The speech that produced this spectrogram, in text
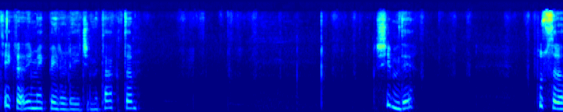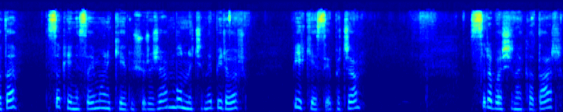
Tekrar ilmek belirleyicimi taktım. Şimdi bu sırada sık iğne sayımı 12'ye düşüreceğim. Bunun için de bir ör bir kez yapacağım. Sıra başına kadar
